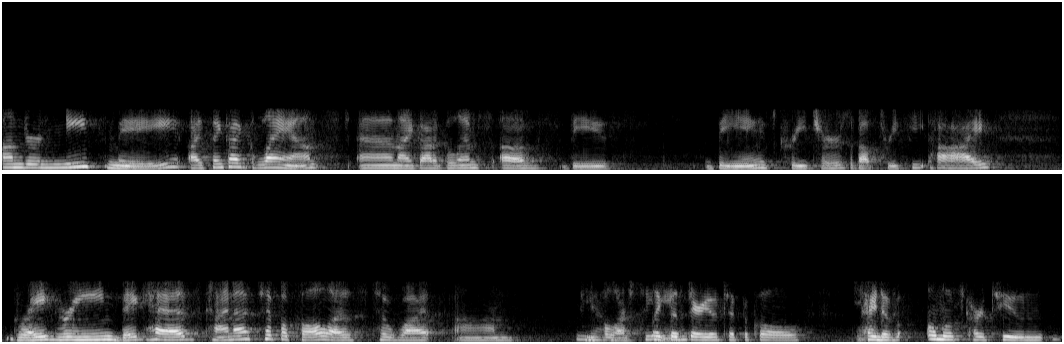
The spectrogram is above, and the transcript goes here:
underneath me. I think I glanced and I got a glimpse of these beings, creatures about three feet high, gray green, big heads, kind of typical as to what um, people are seeing. Like the stereotypical Yeah. kind of almost cartoon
